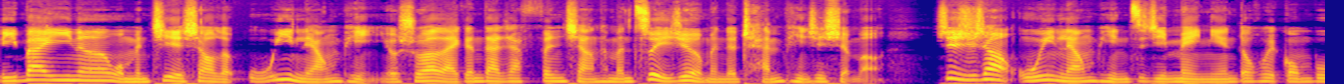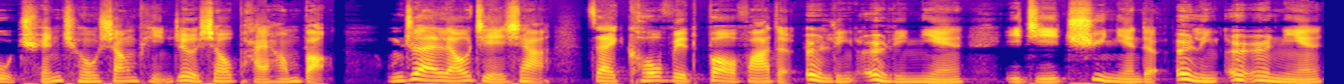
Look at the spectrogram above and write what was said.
礼拜一呢，我们介绍了无印良品，有说要来跟大家分享他们最热门的产品是什么。事实上，无印良品自己每年都会公布全球商品热销排行榜，我们就来了解一下，在 COVID 爆发的二零二零年以及去年的二零二二年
